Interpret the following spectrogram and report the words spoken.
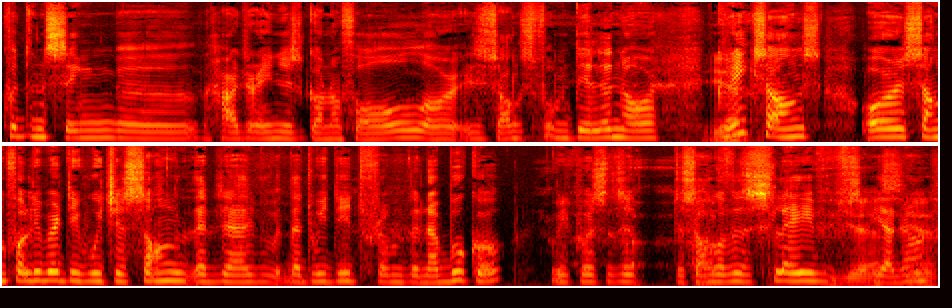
couldn't sing uh, Hard Rain is Gonna Fall or songs from Dylan or yeah. Greek songs or Song for Liberty, which is a song that, uh, that we did from the Nabucco which was the, the song uh, of the slaves. Yes, you know? yes.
